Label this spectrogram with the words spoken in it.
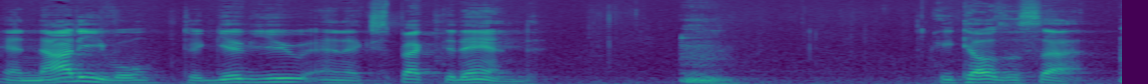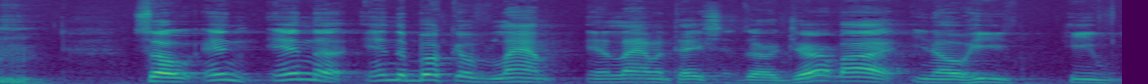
and not evil, to give you an expected end. he tells us that. so in, in the in the book of Lam, in Lamentations, there Jeremiah, you know, he he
